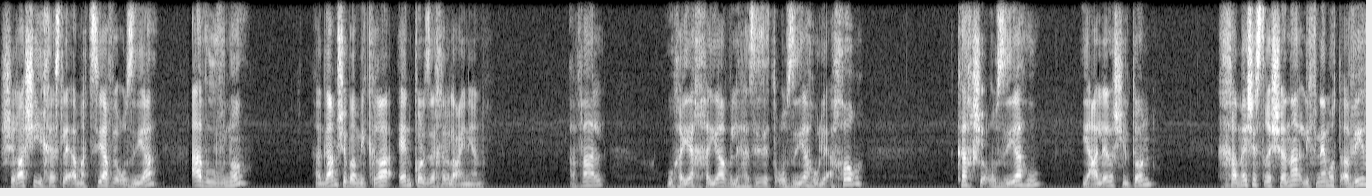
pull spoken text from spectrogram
שרש"י ייחס לאמציה ועוזיה, אב ובנו, הגם שבמקרא אין כל זכר לעניין. אבל הוא היה חייב להזיז את עוזיהו לאחור, כך שעוזיהו יעלה לשלטון 15 שנה לפני מות אביו,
